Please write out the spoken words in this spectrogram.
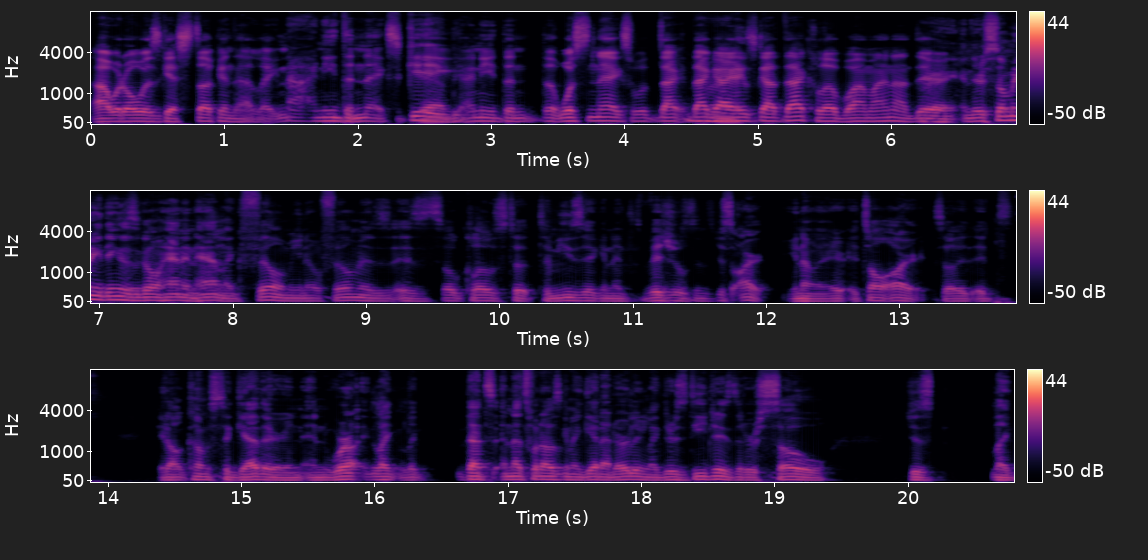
I would always get stuck in that like, nah, I need the next gig. be- I need the, the what's next. What that that Right. guy has got that club. Why am I not there? Right. And there's so many things that go hand in hand, like film. You know, film is is so close to, to music and it's visuals and it's just art. You know, it- it's all art. So it, it's it all comes together, and and we're like like that's and that's what I was gonna get at earlier. Like, there's DJs that are so just like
